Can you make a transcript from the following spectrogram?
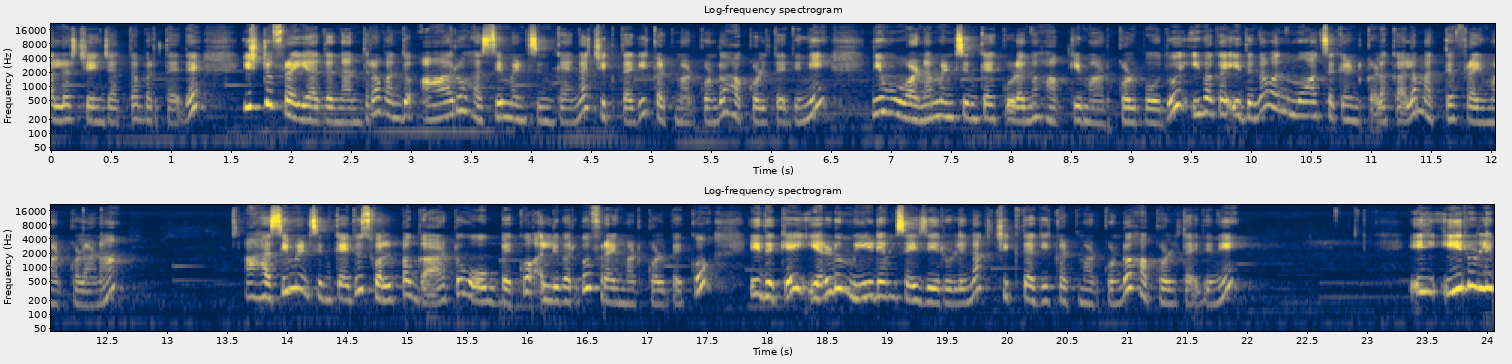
ಕಲರ್ ಚೇಂಜ್ ಆಗ್ತಾ ಬರ್ತಾ ಇದೆ. ಇಷ್ಟು ಫ್ರೈ ಆದ ನಂತರ ಒಂದು ಆರು ಹಸಿ ಮೆಣಸಿನ್ಕಾಯಿನ ಚಿಕ್ಕದಾಗಿ ಕಟ್ ಮಾಡಿಕೊಂಡು ಹಾಕ್ಕೊಳ್ತಾ ಇದ್ದೀನಿ. ನೀವು ಒಣ ಮೆಣಸಿನ್ಕಾಯಿ ಕೂಡ ಹಾಕಿ ಮಾಡ್ಕೊಳ್ಬೋದು. ಇವಾಗ ಇದನ್ನು ಒಂದು ಮೂವತ್ತು ಸೆಕೆಂಡ್ಗಳ ಕಾಲ ಮತ್ತೆ ಫ್ರೈ ಮಾಡ್ಕೊಳ್ಳೋಣ. ಆ ಹಸಿ ಮೆಣಸಿನ್ಕಾಯ್ದು ಸ್ವಲ್ಪ ಘಾಟು ಹೋಗಬೇಕು, ಅಲ್ಲಿವರೆಗೂ ಫ್ರೈ ಮಾಡ್ಕೊಳ್ಬೇಕು. ಇದಕ್ಕೆ ಎರಡು ಮೀಡಿಯಮ್ ಸೈಜ್ ಈರುಳ್ಳಿನ ಚಿಕ್ಕದಾಗಿ ಕಟ್ ಮಾಡಿಕೊಂಡು ಹಾಕ್ಕೊಳ್ತಾ ಇದ್ದೀನಿ. ಈ ಈರುಳ್ಳಿ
